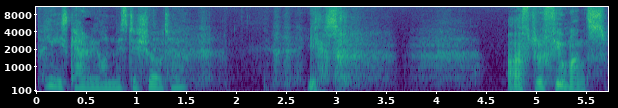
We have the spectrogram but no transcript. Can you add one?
Please carry on, Mr. Sholto. Yes. After a few months,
